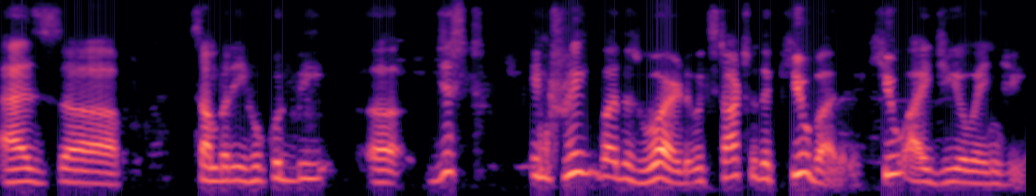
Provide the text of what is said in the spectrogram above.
as uh, somebody who could be uh, just intrigued by this word, which starts with a Q, by the way, Q I G O N G.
